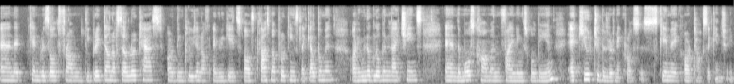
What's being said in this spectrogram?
and it can result from the breakdown of cellular cast or the inclusion of aggregates of plasma proteins like albumin or immunoglobulin light chains and the most common findings will be in acute tubular necrosis ischemic or toxic injury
